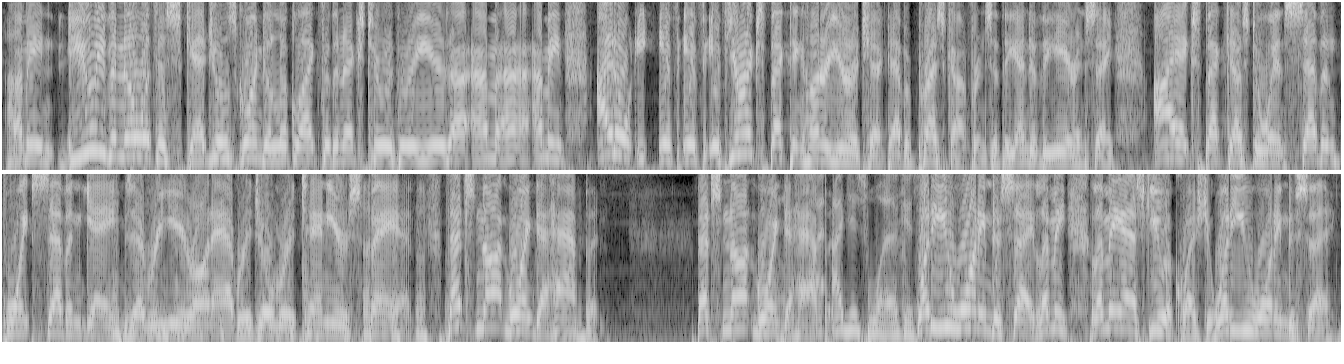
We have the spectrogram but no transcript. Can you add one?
I mean, do you even know what the schedule is going to look like for the next two or three years? I, I'm, I, I mean, I don't. If if if you're expecting Hunter Yurachek to have a press conference at the end of the year and say, "I expect us to win 7.7 games every year on average over a 10-year span," that's not going to happen. That's not going to happen. I, I just want. Okay, so what do you want him to say? Let me let me ask you a question. What do you want him to say?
